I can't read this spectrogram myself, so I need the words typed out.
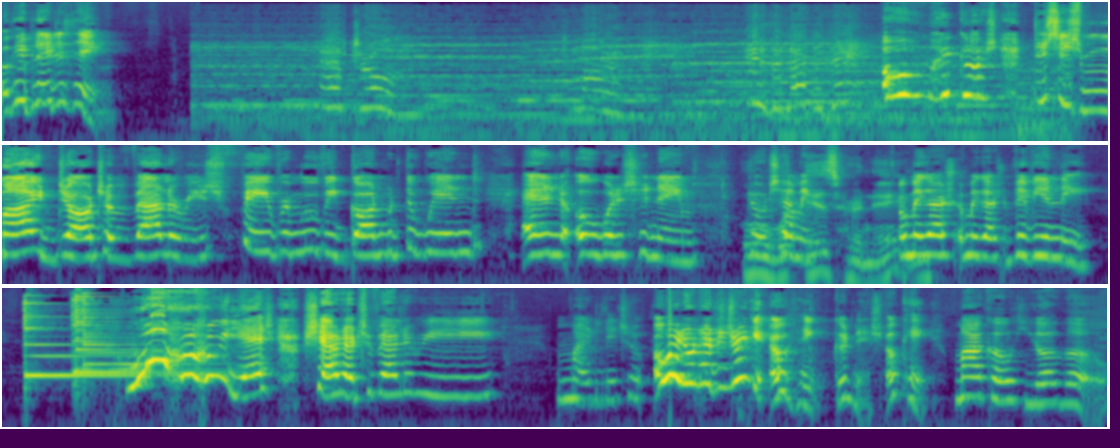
Okay, play the thing. After all, tomorrow is another day. Oh my gosh, this is my daughter Valerie's favorite movie, Gone with the Wind. And oh, what is her name? Oh, Don't Ooh, tell what me. is her name? Oh my gosh, oh my gosh, Vivien Leigh. Woohoo! Yes, shout out to Valerie. My little. Oh, I don't have to drink it. Oh, thank goodness. Okay, Marco, your go.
